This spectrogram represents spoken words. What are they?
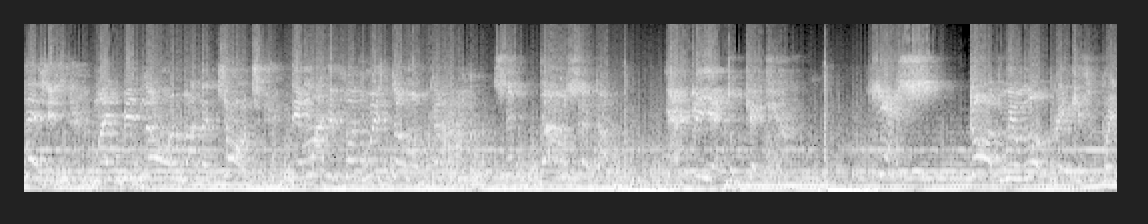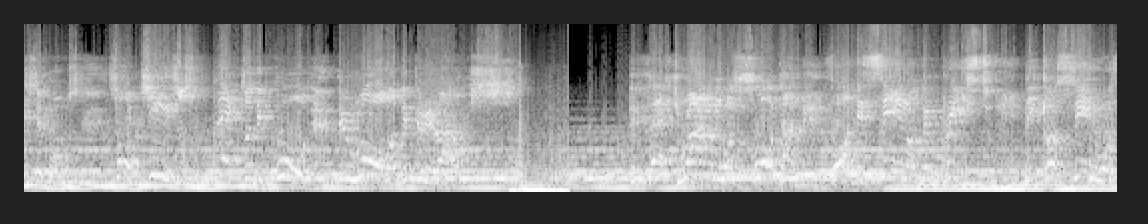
places might be known by the church, the manifold wisdom Get me get you. Yes, God will not break his principles. So Jesus played to the full the role of the three rams. The first ram was slaughtered for the sin of the priest because sin was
